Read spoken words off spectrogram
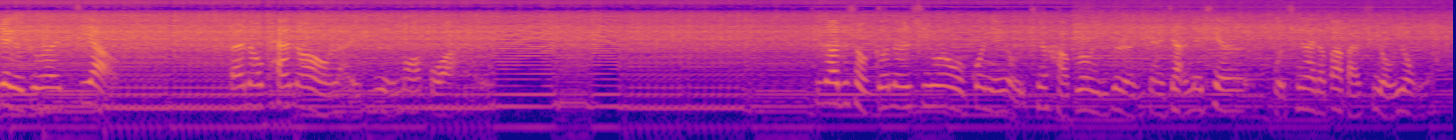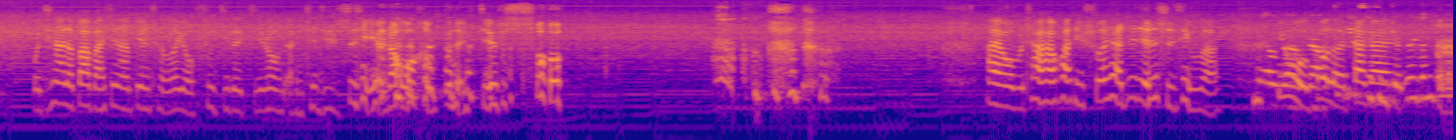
这个歌叫《Panel Panel》，来自莫华。听到这首歌呢，是因为我过年有一天好不容易一个人在家。那天我亲爱的爸爸去游泳了，我亲爱的爸爸竟然变成了有腹肌的肌肉男，这件事情也让我很不能接受。哎，我们岔开话题说一下这件事情吧。没有因为我过了大概绝对跟自己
